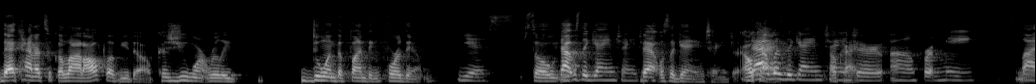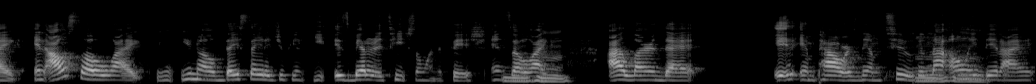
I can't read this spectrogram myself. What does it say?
that kind of took a lot off of you though, because you weren't really doing the funding for them. Yes. So That was the game changer. that was the game changer. Okay. That was the game Okay. changer um, for me. Like, and also like, you know, they say that you can. It's better to teach someone to fish, and so like Mhm. I learned that it empowers them too. Because not only Mhm. did I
